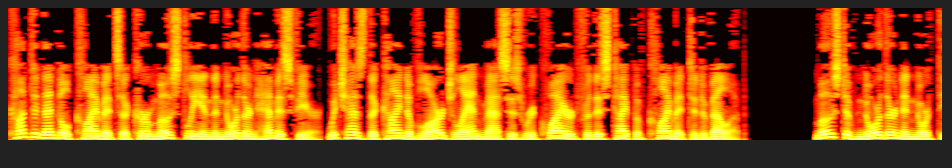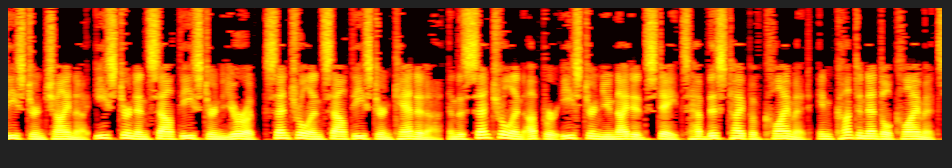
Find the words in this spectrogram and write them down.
Continental climates occur mostly in the northern hemisphere, which has the kind of large landmasses required for this type of climate to develop. Most of northern and northeastern China, eastern and southeastern Europe, central and southeastern Canada, and the central and upper eastern United States have this type of climate. In continental climates,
